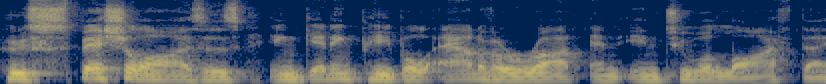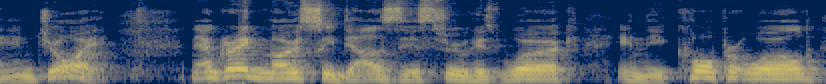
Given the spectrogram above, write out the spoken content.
who specializes in getting people out of a rut and into a life they enjoy. Now, Greg mostly does this through his work in the corporate world,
